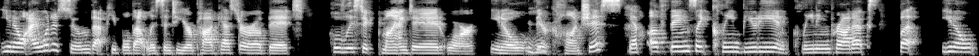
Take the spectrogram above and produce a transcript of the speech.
you know, I would assume that people that listen to your podcast are a bit holistic minded or, you know, Mhm. they're conscious Yep. of things like clean beauty and cleaning products. But, you know,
